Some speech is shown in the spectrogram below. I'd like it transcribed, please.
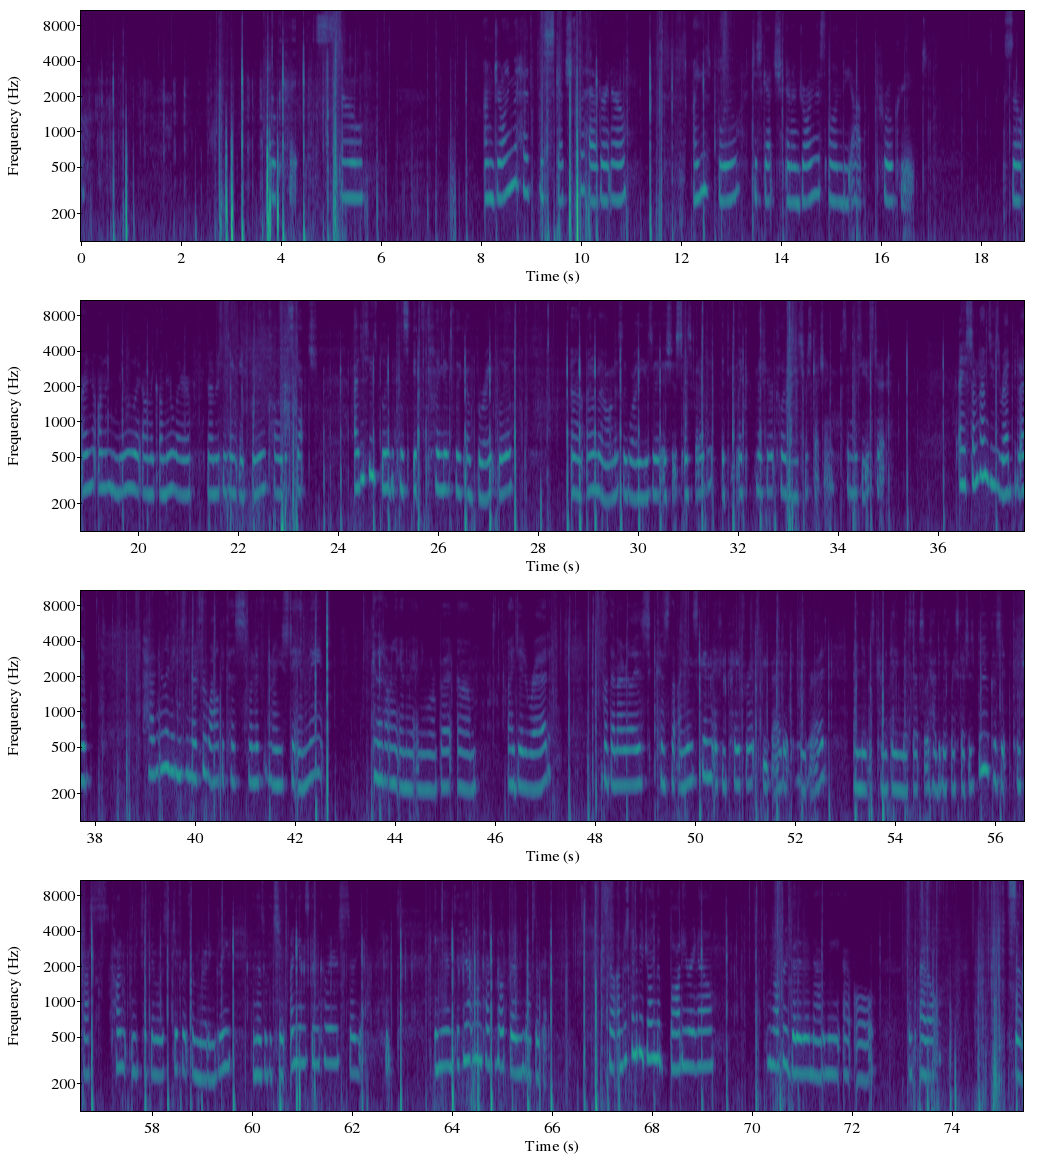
okay, so I'm drawing the head, the sketch for the head right now. I use blue to sketch, and I'm drawing this on the app Procreate. So I'm on a new on like a new layer, and I'm just using a blue color to sketch. I just use blue because it's kind of like a bright blue. Uh, I don't know honestly why I use it. It's just it's better. To, it's like my favorite color to use for sketching because I'm just used to it. I sometimes use red, but I haven't really been using red for a while because when, when I used to animate, because I don't really animate anymore, but um, I did red. But then I realized because the onion skin, if you pay for it to be red, it can be red, and it was kind of getting messed up. So I had to make my sketches blue because it contrasts. Con- it's like the most different from red and green, and those are the two onion skin colors. So yeah. and if you don't know what I'm talking about, then that's okay. So I'm just going to be drawing the body right now. I'm not very good at anatomy at all. Like, at all. So,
